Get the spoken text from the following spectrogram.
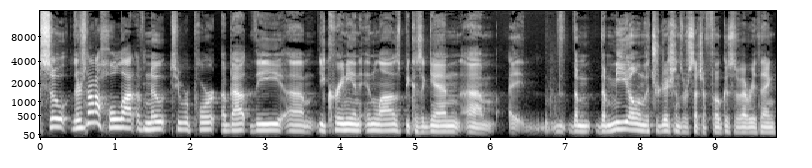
so there's not a whole lot of note to report about the um, Ukrainian in-laws because again, um, I, the the meal and the traditions were such a focus of everything.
